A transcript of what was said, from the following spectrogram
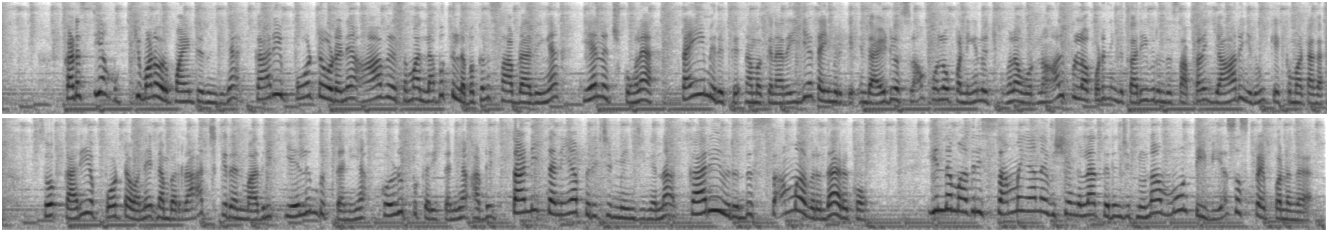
கடைசியாக முக்கியமான ஒரு பாயிண்ட் இருந்தீங்க. கறி போட்ட உடனே ஆவேசமாக லபக்கு லபக்குன்னு சாப்பிடாதீங்க. ஏன்னு வச்சுக்கோங்களேன் டைம் இருக்குது நமக்கு நிறைய டைம் இருக்குது இந்த ஐடியாஸ்லாம் ஃபாலோ பண்ணீங்கன்னு வச்சுக்கோங்களேன் ஒரு நாள் ஃபுல்லாக கூட நீங்கள் கறி விருந்து சாப்பிட்டாலும் யாரும் எதுவும் கேட்க மாட்டாங்க. ஸோ கறியை போட்ட உடனே நம்ம ராஜ்கிரண் மாதிரி எலும்பு தனியாக கொழுப்பு கறி தனியாக அப்படி தனித்தனியாக பிரித்து மேய்ஞ்சிங்கன்னா கறி விருந்து செம்ம விருந்தாக இருக்கும். இந்த மாதிரி செம்மையான விஷயங்கள்லாம் தெரிஞ்சுக்கணுன்னா மூன் டிவியை சப்ஸ்கிரைப் பண்ணுங்கள்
